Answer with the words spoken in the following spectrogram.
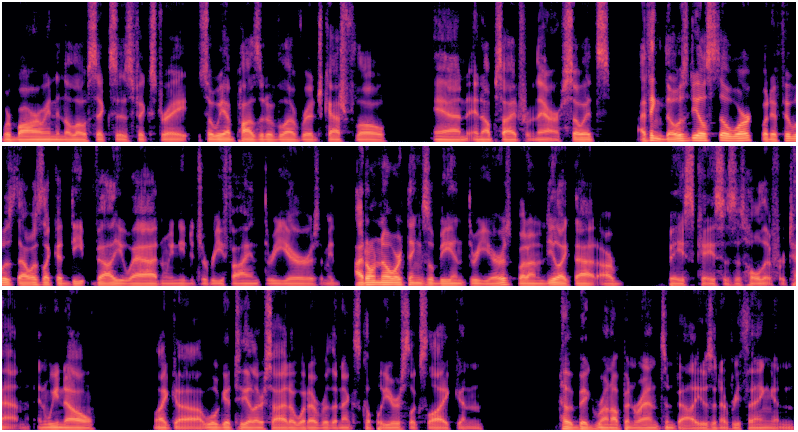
We're borrowing in the low 6s fixed rate. So we have positive leverage, cash flow and an upside from there. So it's I think those deals still work, but if it was that was like a deep value add and we needed to refi in three years, I mean, I don't know where things will be in three years, but on a deal like that, our base case is just hold it for 10. And we know like uh we'll get to the other side of whatever the next couple years looks like and have a big run up in rent and values and everything and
